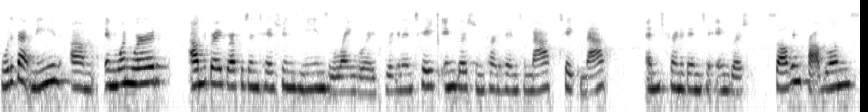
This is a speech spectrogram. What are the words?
What does that mean? Um, in one word, algebraic representations means language. We're going to take English and turn it into math, take math and turn it into English. Solving problems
